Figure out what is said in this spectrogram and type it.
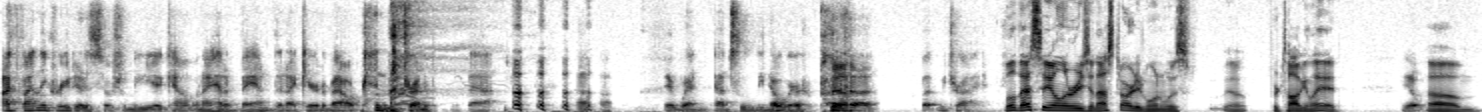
I finally created a social media account when I had a band that I cared about and trying to promote that. Uh, it went absolutely nowhere. But, uh, but we tried. Well, that's the only reason I started one was you know, for Talking Lead. Yep. Um,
